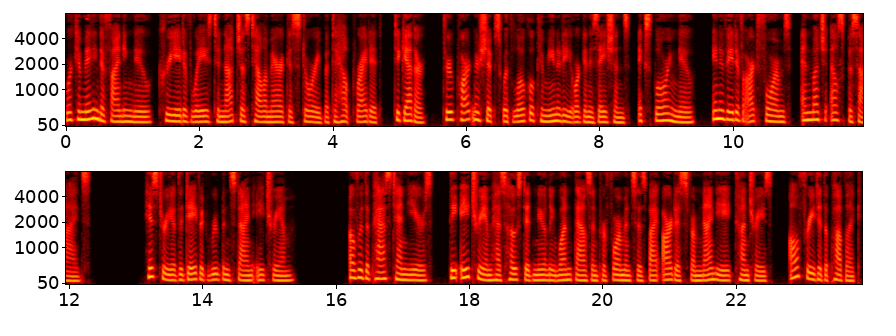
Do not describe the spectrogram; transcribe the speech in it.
we're committing to finding new, creative ways to not just tell America's story but to help write it, together, through partnerships with local community organizations, exploring new, innovative art forms, and much else besides. History of the David Rubenstein Atrium Over the past 10 years, the Atrium has hosted nearly 1,000 performances by artists from 98 countries, all free to the public.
